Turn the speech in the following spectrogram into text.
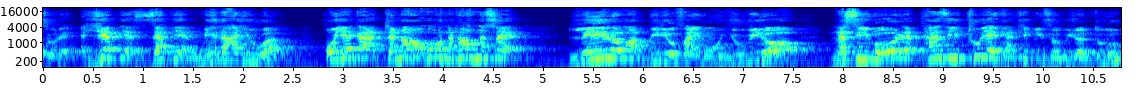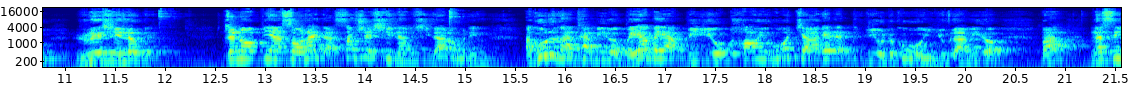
ဆိုတဲ့အရက်ပြက်ဇက်ပြက်မင်းသားယူอ่ะဟိုရက်ကကျွန်တော်ဟို2020လေးလုံးကဗီဒီယိုဖိုင်ကိုယူပြီးတော့ငစီကိုတဲ့ဖန်စီထုရိုက်ကန်ဖြစ်ပြီဆိုပြီးတော့သူ reaction လုပ်တယ် ကျွန်တော်ပြန်စော်လိုက်တာဆောက်ရှက်ရှိလားမရှိလားတော့မသိဘူးအခုတခါထပ်ပြီးတော့ဘယ်ရဘယ်ရဗီဒီယိုအဟောင်းဟိုကြာခဲ့တဲ့ဗီဒီယိုတစ်ခုကိုယူလာပြီးတော့ဘာငစီ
